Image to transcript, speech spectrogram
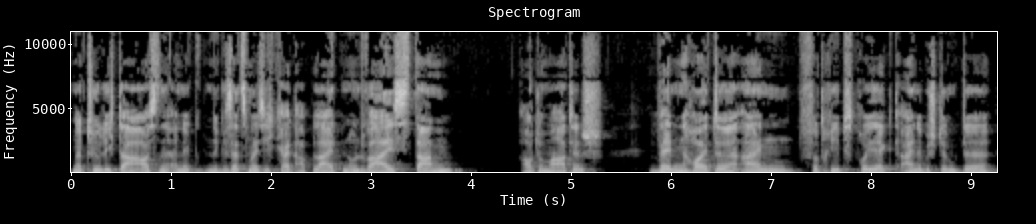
natürlich daraus eine, eine, eine Gesetzmäßigkeit ableiten und weiß dann automatisch, wenn heute ein Vertriebsprojekt eine bestimmte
